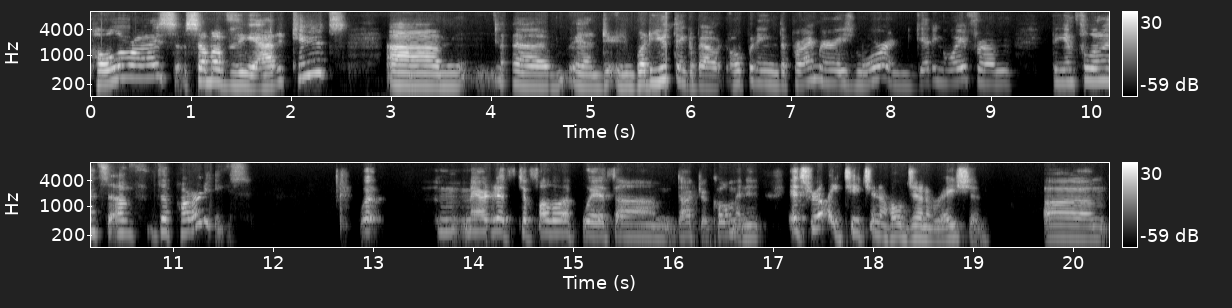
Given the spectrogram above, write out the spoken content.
polarize some of the attitudes? Um, uh, and, and what do you think about opening the primaries more and getting away from the influence of the parties? Well, Meredith, to follow up with um, Dr. Coleman, it's really teaching a whole generation. Um,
